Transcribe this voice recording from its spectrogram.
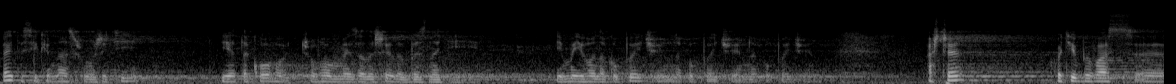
Знаєте, скільки в нашому житті є такого, чого ми залишили без надії. І ми його накопичуємо, накопичуємо, накопичуємо. А ще хотів би вас е,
